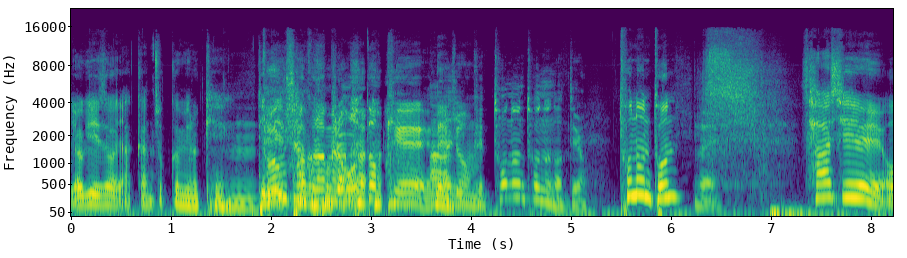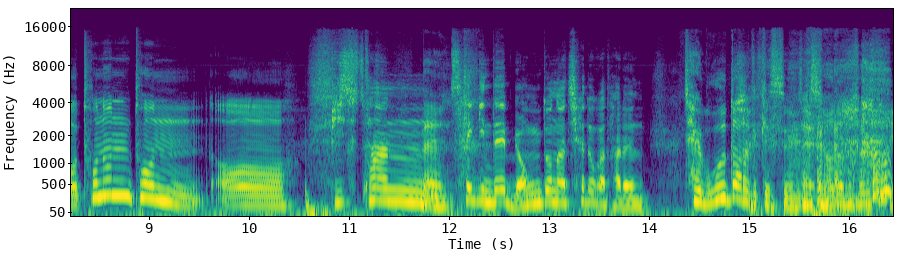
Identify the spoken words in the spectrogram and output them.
여기서 약간 조금 이렇게 음. 씨는 딜릿하고 그러면 어떻게 아, 좀그 톤온톤은 어때요? 톤온톤 네. 사실 어, 톤온톤 어, 비슷한 네. 색인데 명도나 채도가 다른. 잘 못 알아듣겠어요. 네. 저도 솔직히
